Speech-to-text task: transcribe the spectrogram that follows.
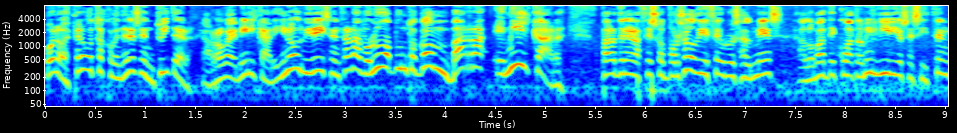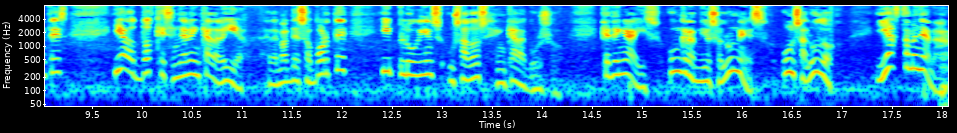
Bueno, espero vuestros comentarios en Twitter, arroba Emilcar, y no olvidéis entrar a boluda.com barra Emilcar para tener acceso por solo 10 euros al mes a lo más de 4.000 vídeos existentes y a los dos que se añaden cada día, además de soporte y plugins usados en cada curso. Que tengáis un grandioso lunes, un saludo y hasta mañana.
